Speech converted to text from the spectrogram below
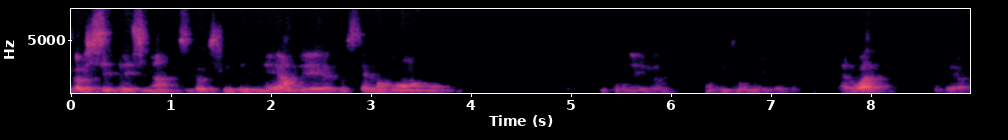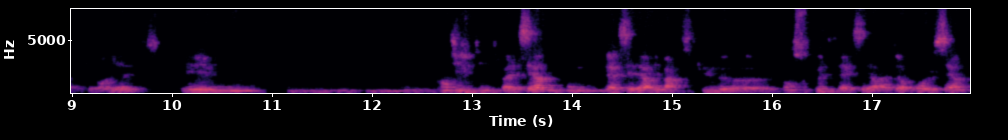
comme si c'était c'est comme si c'était linéaire, mais euh, c'est tellement grand, on fait tourner, on fait tourner euh, à droite. Et quand ils n'utilisent pas le CERN, ils, accélèrent des particules dans ce petit accélérateur pour le CERN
